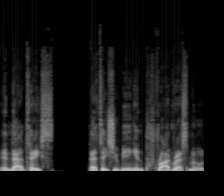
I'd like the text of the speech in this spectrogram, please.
And that takes that takes you being in progress mode.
